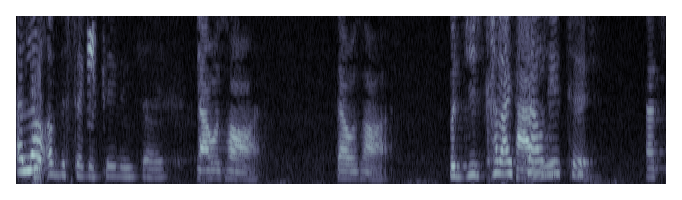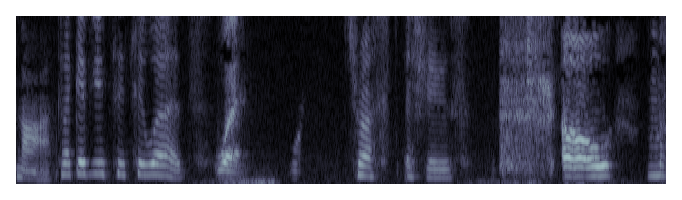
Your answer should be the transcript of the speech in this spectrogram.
A lot of the singers do these days. That was hot. That was hot. But just Can I tell you two? That's not. Can I give you two two words? What? Trust issues. Oh my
